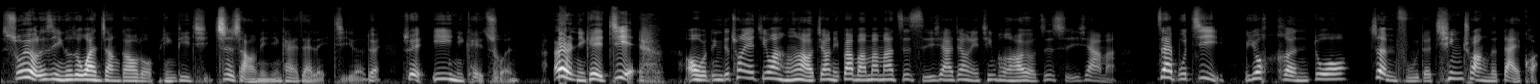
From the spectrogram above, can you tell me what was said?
所有的事情都是万丈高楼平地起，至少你已经开始在累积了。对，所以一你可以存，二你可以借 哦。你的创业计划很好，叫你爸爸妈妈支持一下，叫你亲朋好友支持一下嘛。再不济，有很多政府的清创的贷款。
